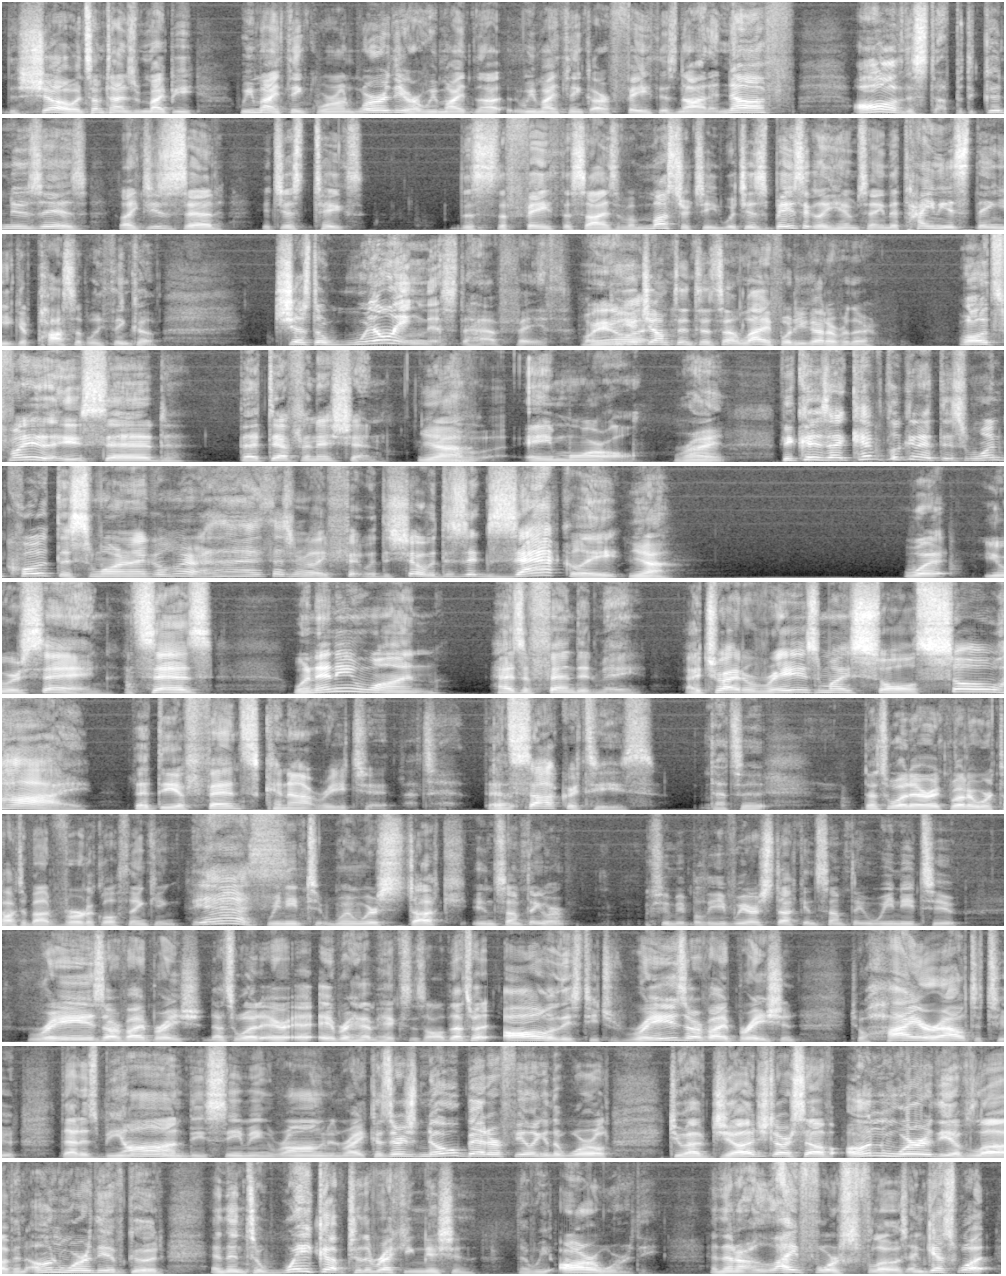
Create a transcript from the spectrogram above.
the show. And sometimes we might be we might think we're unworthy or we might not we might think our faith is not enough. All of this stuff. But the good news is, like Jesus said, it just takes this the faith the size of a mustard seed, which is basically him saying the tiniest thing he could possibly think of. Just a willingness to have faith. Well, you know you jumped into some life. What do you got over there? Well, it's funny that you said that definition Yeah. of amoral. Right. Because I kept looking at this one quote this morning. I go, well, ah, it doesn't really fit with the show, but this is exactly Yeah. what you were saying. It says, When anyone has offended me, I try to raise my soul so high that the offense cannot reach it. That's it. That's Socrates. That's it. That's what Eric Butterworth talked about vertical thinking. Yes. We need to, when we're stuck in something, or excuse me, believe we are stuck in something, we need to raise our vibration. That's what Abraham Hicks is all about. That's what all of these teachers raise our vibration to a higher altitude that is beyond these seeming wrong and right. Because there's no better feeling in the world to have judged ourselves unworthy of love and unworthy of good, and then to wake up to the recognition that we are worthy. And then our life force flows. And guess what?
